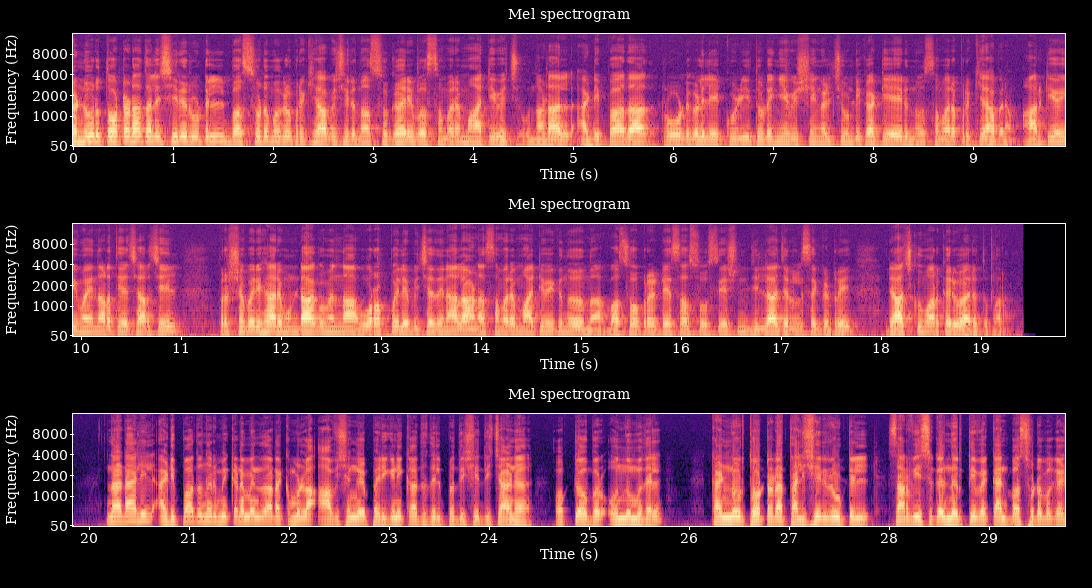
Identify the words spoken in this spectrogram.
കണ്ണൂർ തോട്ടട തലശ്ശേരി റൂട്ടിൽ ബസ് ഉടമകൾ പ്രഖ്യാപിച്ചിരുന്ന സ്വകാര്യ ബസ് സമരം മാറ്റിവെച്ചു. നടാൽ അടിപ്പാത റോഡുകളിലെ കുഴി തുടങ്ങിയ വിഷയങ്ങൾ ചൂണ്ടിക്കാട്ടിയായിരുന്നു സമരപ്രഖ്യാപനം. ആർ ടി ഒയുമായി നടത്തിയ ചർച്ചയിൽ പ്രശ്നപരിഹാരം ഉണ്ടാകുമെന്ന ഉറപ്പ് ലഭിച്ചതിനാലാണ് സമരം മാറ്റിവെക്കുന്നതെന്ന് ബസ് ഓപ്പറേറ്റേഴ്സ് അസോസിയേഷൻ ജില്ലാ ജനറൽ സെക്രട്ടറി രാജ്കുമാർ കരുവാരത്ത് പറഞ്ഞു. നടാലിൽ അടിപ്പാത നിർമ്മിക്കണമെന്നതടക്കമുള്ള ആവശ്യങ്ങൾ പരിഗണിക്കാത്തതിൽ പ്രതിഷേധിച്ചാണ് ഒക്ടോബർ ഒന്നു മുതൽ കണ്ണൂർ തോട്ടട തലശ്ശേരി റൂട്ടിൽ സർവീസുകൾ നിർത്തിവെക്കാൻ ബസ് ഉടമകൾ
